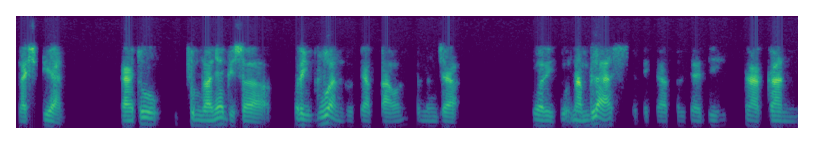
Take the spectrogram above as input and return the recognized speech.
lesbian. Nah itu jumlahnya bisa ribuan tuh tahun semenjak 2016 ketika terjadi gerakan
